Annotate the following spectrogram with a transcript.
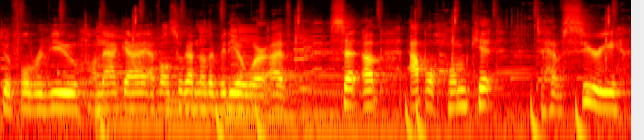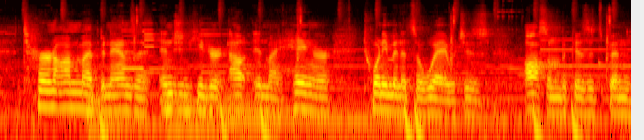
do a full review on that guy. I've also got another video where I've set up Apple HomeKit to have Siri turn on my Bonanza engine heater out in my hangar 20 minutes away, which is awesome because it's been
